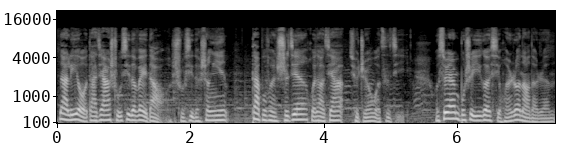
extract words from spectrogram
那里有大家熟悉的味道、熟悉的声音。大部分时间回到家，却只有我自己。我虽然不是一个喜欢热闹的人，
